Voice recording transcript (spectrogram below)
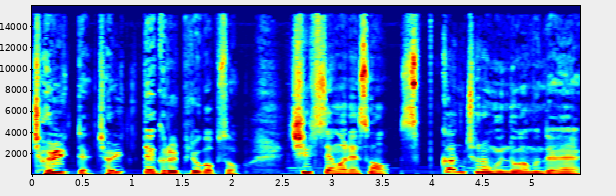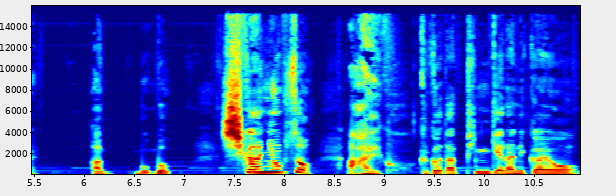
절대 절대 그럴 필요가 없어. 실생활에서 습관처럼 운동하면 돼. 아, 뭐 뭐? 시간이 없어. 아이고, 그거 다 핑계라니까요.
